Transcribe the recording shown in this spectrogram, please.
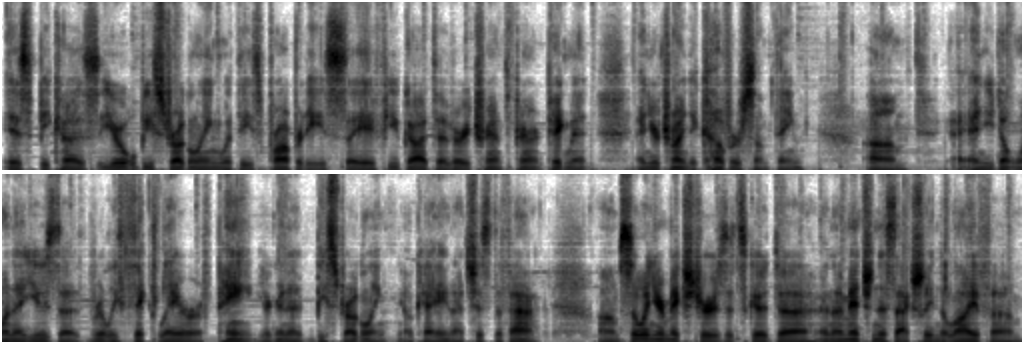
is because you'll be struggling with these properties. Say if you've got a very transparent pigment and you're trying to cover something. Um, and you don't want to use the really thick layer of paint, you're going to be struggling. Okay, that's just the fact. Um, so in your mixtures, it's good. Uh, and I mentioned this actually in the live, um,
